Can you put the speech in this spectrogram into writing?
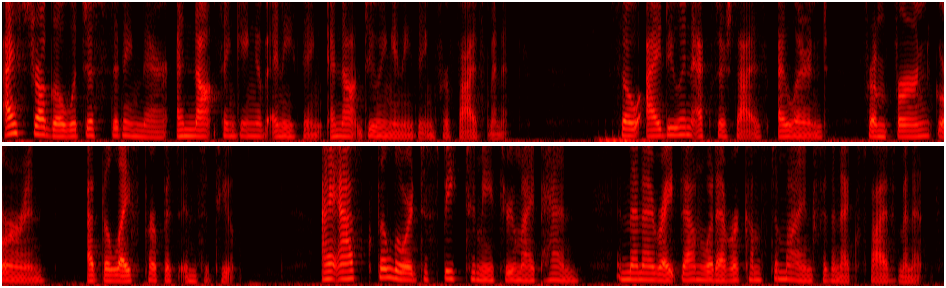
I struggle with just sitting there and not thinking of anything and not doing anything for five minutes. So I do an exercise I learned from Fern Gorin at the Life Purpose Institute. I ask the Lord to speak to me through my pen, and then I write down whatever comes to mind for the next five minutes,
